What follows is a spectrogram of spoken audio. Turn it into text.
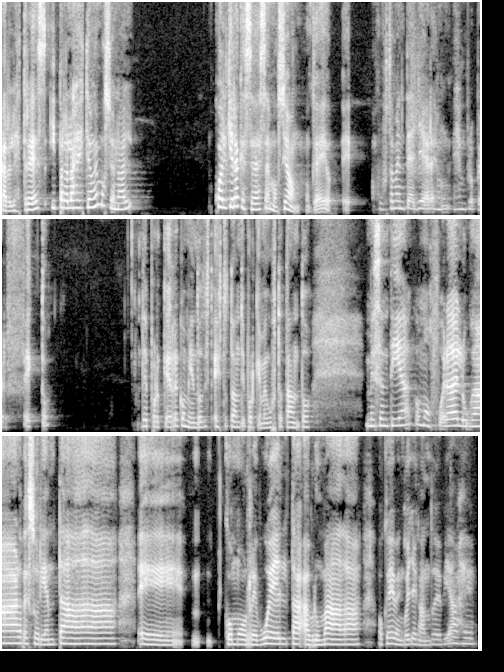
para el estrés y para la gestión emocional, cualquiera que sea esa emoción. Eh, justamente ayer es un ejemplo perfecto de por qué recomiendo esto tanto y por qué me gusta tanto me sentía como fuera de lugar, desorientada, eh, como revuelta, abrumada. Ok, vengo llegando de viaje.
